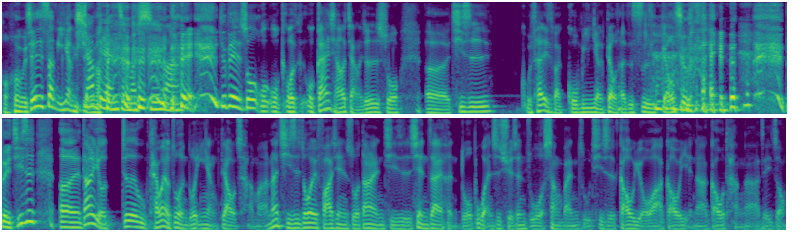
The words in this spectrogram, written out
我现在上营养学嘛教别人怎么吃吗？对，就变成说我我我我刚才想要讲的就是说，呃，其实。我差点把国民营养调查这事标出来了。对，其实呃，当然有，就是台湾有做很多营养调查嘛。那其实都会发现说，当然其实现在很多不管是学生族或上班族，其实高油啊、高盐啊、高糖啊这种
